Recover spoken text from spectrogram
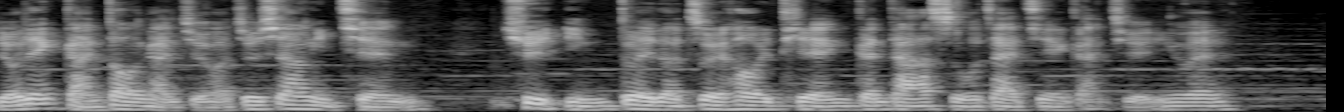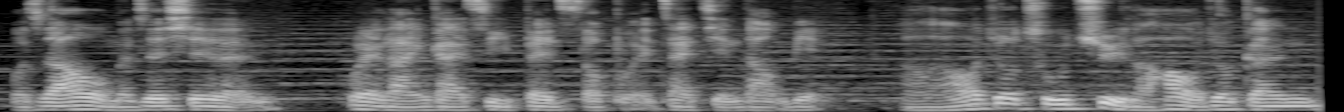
有点感动的感觉吧，就像以前去营队的最后一天跟大家说再见的感觉。因为我知道我们这些人未来应该是一辈子都不会再见到面啊。然后就出去，然后我就跟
